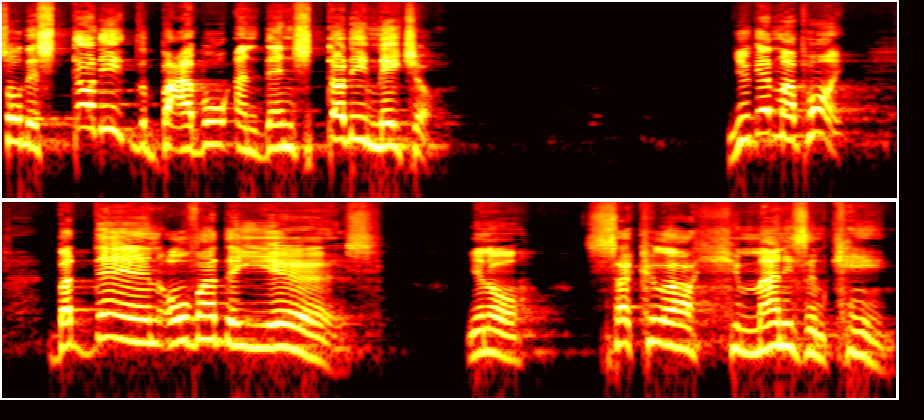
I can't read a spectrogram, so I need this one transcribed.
so they study the Bible and then study nature. You get my point? But then over the years, you know, secular humanism came.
